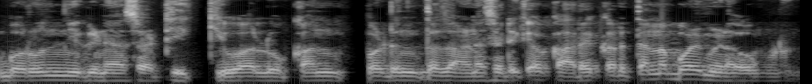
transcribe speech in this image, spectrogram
भरून निघण्यासाठी किंवा लोकांपर्यंत जाण्यासाठी किंवा कार्यकर्त्यांना बळ मिळावं म्हणून.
